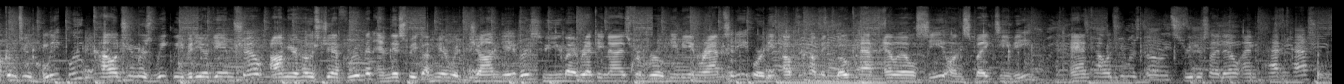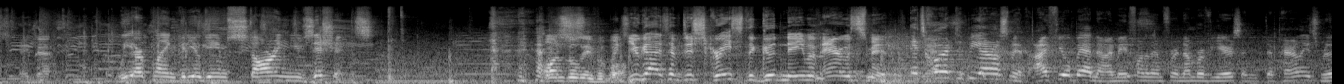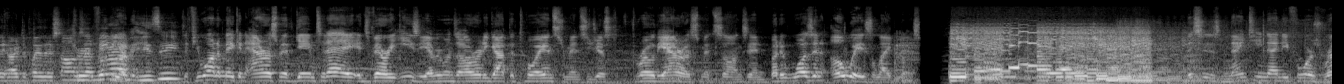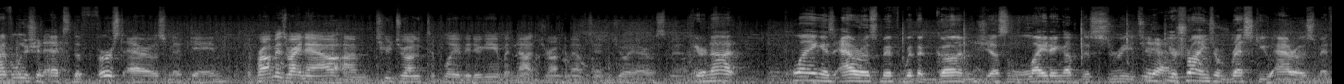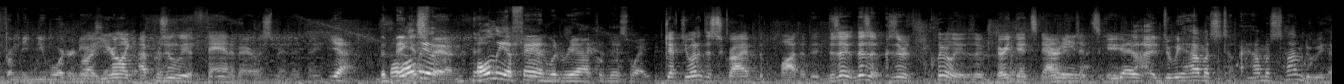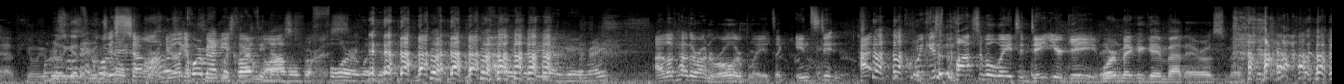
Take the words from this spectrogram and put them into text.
Welcome to Bleep Bloop, College Humor's weekly video game show. I'm your host, Jeff Rubin, and this week I'm here with Jon Gabrus, who you might recognize from Bohemian Rhapsody or the upcoming Locap LLC on Spike TV, and College Humor's own Streeter Seidel and Pat Cassels. Hey, Jeff. We are playing video games starring musicians. Unbelievable. Which you guys have disgraced the good name of Aerosmith. It's hard to be Aerosmith. I feel bad now. I made fun of them for a number of years, and apparently it's really hard to play their songs on Put on video. easy. If you want to make an Aerosmith game today, it's very easy. Everyone's already got the toy instruments. You just throw the Aerosmith songs in. But it wasn't always like this. This is 1994's Revolution X, the first Aerosmith game. The problem is right now I'm too drunk to play a video game, but not drunk enough to enjoy Aerosmith. You're not playing as Aerosmith with a gun just lighting up the streets. You're, Yeah. you're trying to rescue Aerosmith from the New Order Nation. Right, you're like uh, presumably a fan of Aerosmith, I think. Yeah. The biggest only a, fan. only a fan would react in this way. Jeff, do you want to describe the plot of the? There's a, there's a, because there's clearly there's a very dense narrative mean, to this you game. guys- Uh, do we how much t- how much time do we have? Can we Well, really get through a this? Just some, do like a Cormac McCarthy novel for us. before it was a, before it was a video game, right? I love how they're on rollerblades, like instant, ha- the quickest possible way to date your game. Or make a game about Aerosmith.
